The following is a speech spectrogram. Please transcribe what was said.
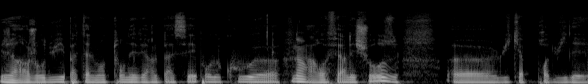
Gérard aujourd'hui est pas tellement tourné vers le passé pour le coup euh, à refaire les choses. Euh, lui qui a produit des,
